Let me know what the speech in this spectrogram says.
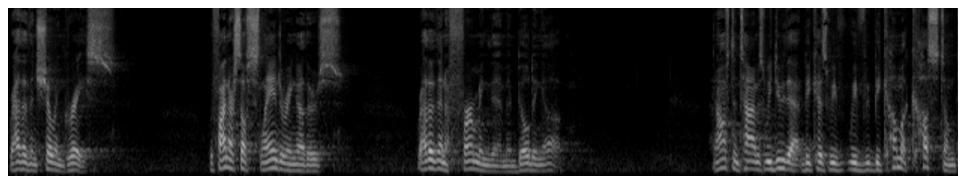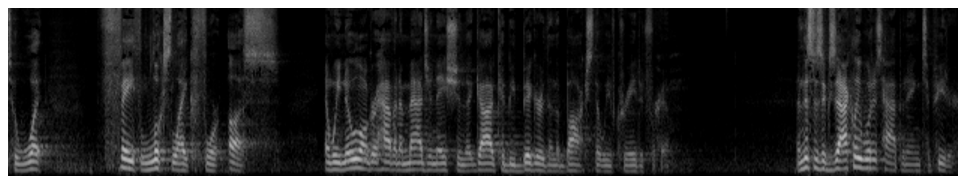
rather than showing grace. We find ourselves slandering others rather than affirming them and building up. And oftentimes we do that because we've, we've become accustomed to what faith looks like for us. And we no longer have an imagination that God could be bigger than the box that we've created for him. And this is exactly what is happening to Peter.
